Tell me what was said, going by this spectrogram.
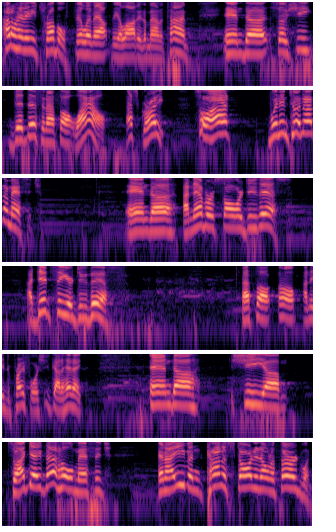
I don't have any trouble filling out the allotted amount of time. And uh, so she did this, and I thought, wow, that's great. So I went into another message. And uh, I never saw her do this. I did see her do this. I thought, oh, I need to pray for her. She's got a headache. And uh, she, um, so I gave that whole message, and I even kind of started on a third one.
